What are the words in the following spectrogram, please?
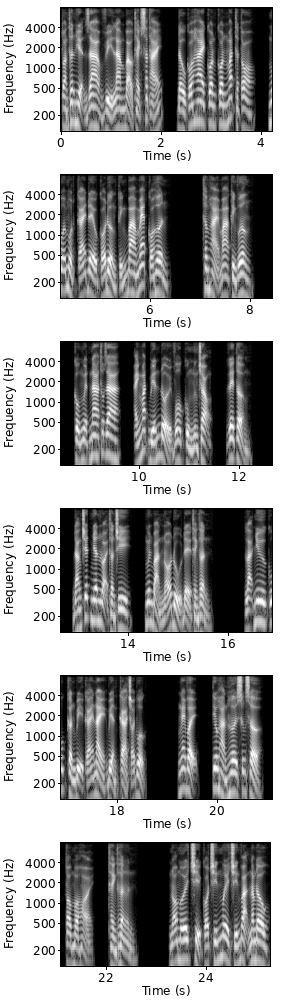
toàn thân hiện ra vì lam bảo thạch sắc thái, đầu có hai con con mắt thật to, mỗi một cái đều có đường kính ba mét có hơn. Thâm hải ma kinh vương. Cầu Nguyệt Na thốt ra, ánh mắt biến đổi vô cùng ngưng trọng, ghê tởm. Đáng chết nhân loại thần chi, nguyên bản nó đủ để thành thần. Lại như cũng cần bị cái này biển cả trói buộc. Nghe vậy, tiêu hàn hơi sững sở, tò mò hỏi, thành thần. Nó mới chỉ có 99 vạn năm đâu.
